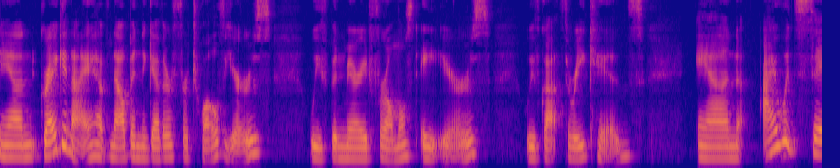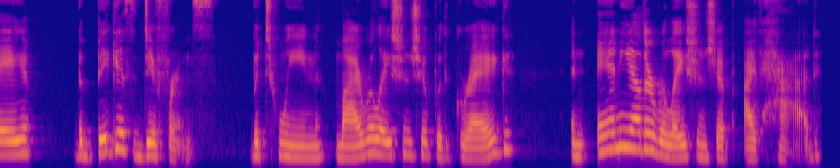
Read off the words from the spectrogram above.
And Greg and I have now been together for 12 years. We've been married for almost eight years. We've got three kids. And I would say the biggest difference between my relationship with Greg and any other relationship I've had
